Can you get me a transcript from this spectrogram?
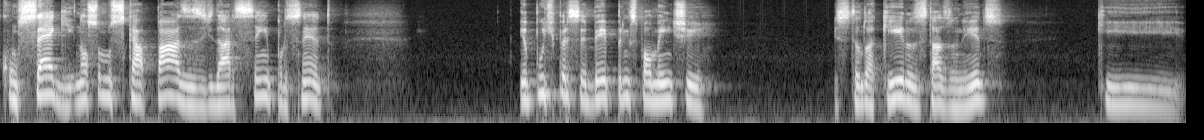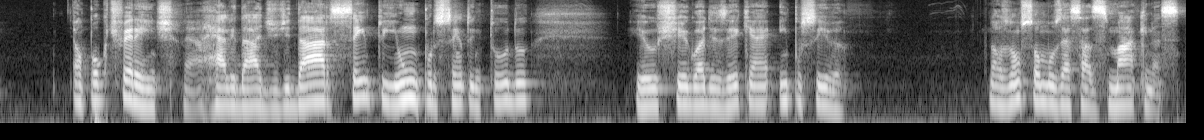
consegue, nós somos capazes de dar 100%? Eu pude perceber, principalmente estando aqui nos Estados Unidos, que é um pouco diferente. Né? A realidade de dar 101% em tudo, eu chego a dizer que é impossível. Nós não somos essas máquinas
